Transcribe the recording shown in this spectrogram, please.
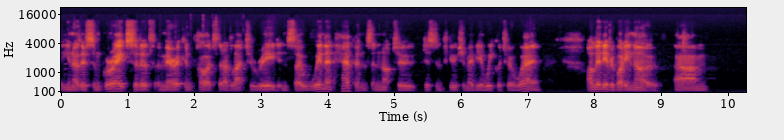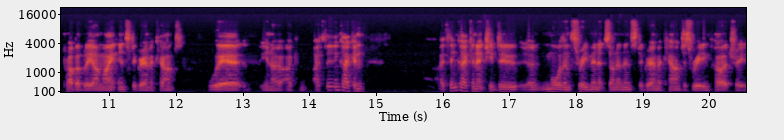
you know, there's some great sort of American poets that I'd like to read. And so when that happens, and not too distant future, maybe a week or two away, I'll let everybody know. Um, probably on my Instagram account, where you know I can. I think I can. I think I can actually do uh, more than three minutes on an Instagram account just reading poetry.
